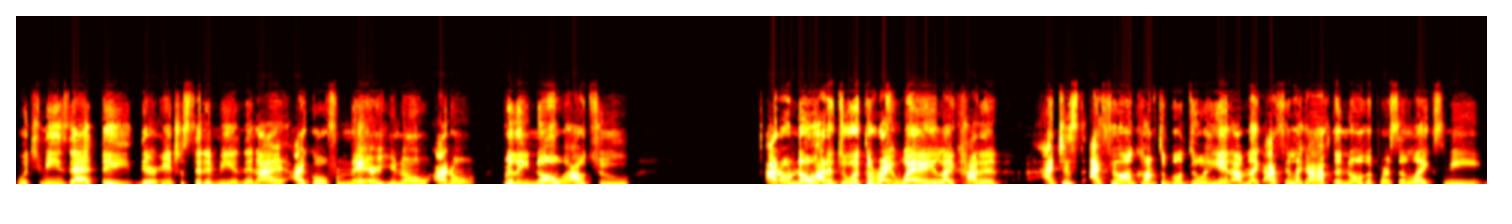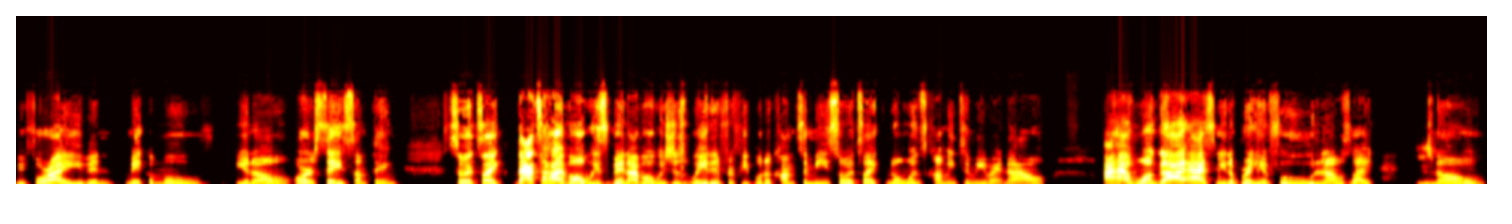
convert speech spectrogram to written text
which means that they they're interested in me, and then I I go from there. You know, I don't really know how to I don't know how to do it the right way. Like how to I just I feel uncomfortable doing it. I'm like I feel like I have to know the person likes me before I even make a move, you know, or say something. So it's like that's how I've always been. I've always just mm-hmm. waited for people to come to me. So it's like no one's coming to me right now. I had one guy ask me to bring him food and I was like no.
